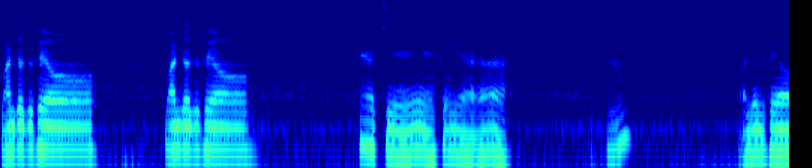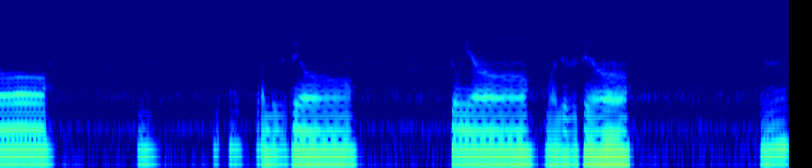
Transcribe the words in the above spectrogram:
만져주세요. 만져주세요. 해야지, 종이야. 응? 만져주세요. 응. 만져주세요. 종이요. 만져주세요. 응?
